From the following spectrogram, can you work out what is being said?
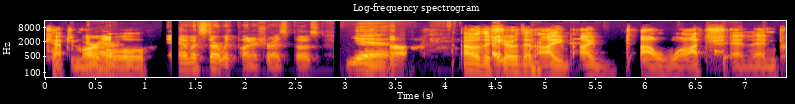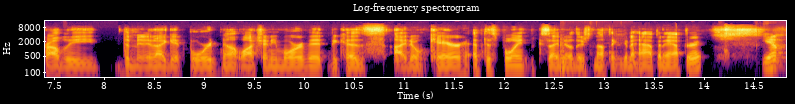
Captain Marvel. Yeah, let's start with Punisher, I suppose. Yeah. Oh, the I- show that I I I'll watch and then probably the minute I get bored, not watch any more of it because I don't care at this point because I know there's nothing going to happen after it. yep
